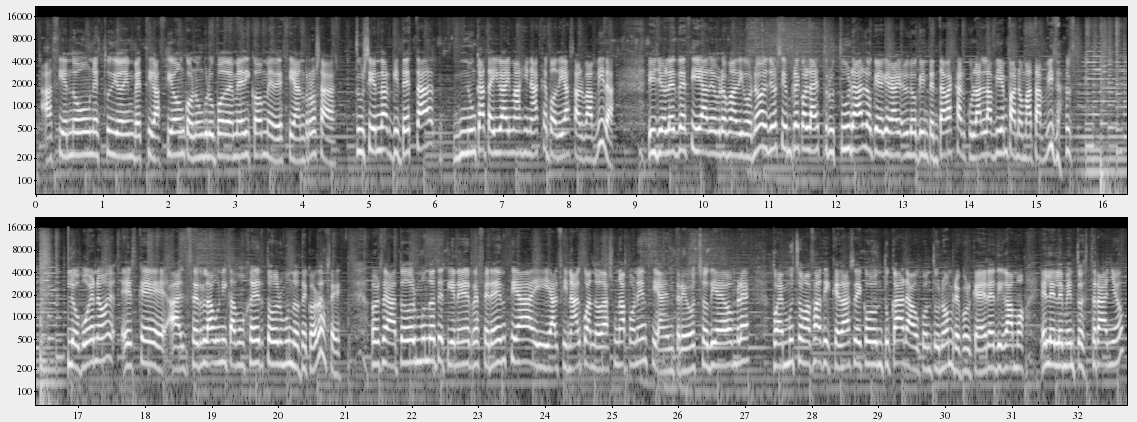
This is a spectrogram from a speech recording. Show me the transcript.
haciendo un estudio de investigación con un grupo de médicos me decían, Rosa, tú siendo arquitecta nunca te iba a imaginar que podías salvar vidas. Y yo les decía de broma, digo, no, yo siempre con la estructura lo que, lo que intentaba es calcularlas bien para no matar vidas. Lo bueno es que al ser la única mujer todo el mundo te conoce, o sea, todo el mundo te tiene referencia y al final cuando das una ponencia entre 8 o 10 hombres, pues es mucho más fácil quedarse con tu cara o con tu nombre porque eres, digamos, el elemento extraño.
